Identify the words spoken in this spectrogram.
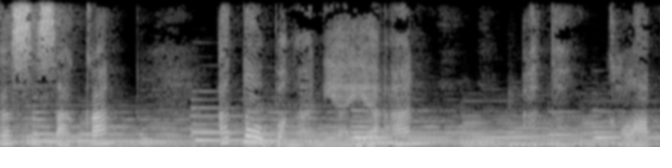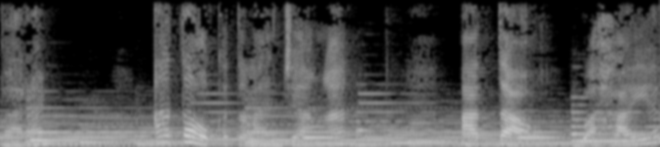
kesesakan? Atau penganiayaan, atau kelaparan, atau ketelanjangan, atau bahaya,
